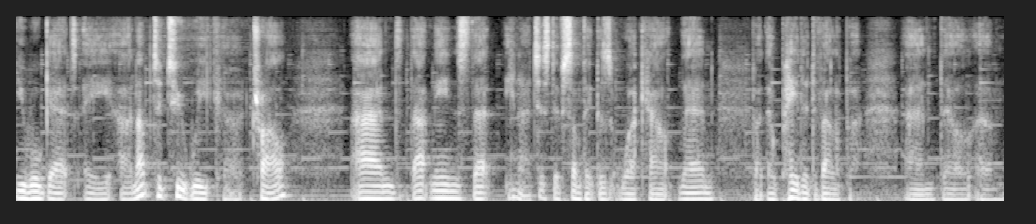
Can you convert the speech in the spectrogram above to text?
you will get a an up to two week uh, trial, and that means that you know just if something doesn't work out, then but they'll pay the developer, and they'll um,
